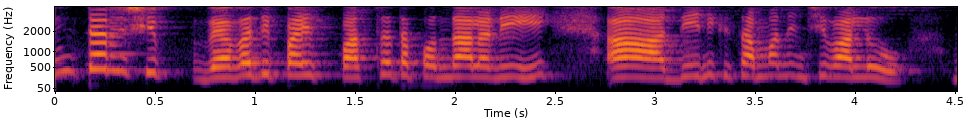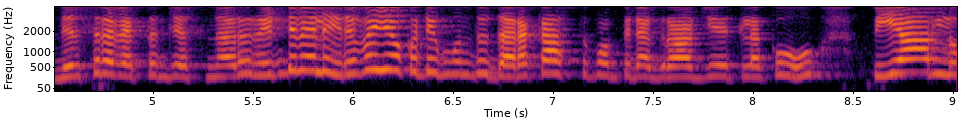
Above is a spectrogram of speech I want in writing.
ఇంటర్న్షిప్ వ్యవధిపై స్పష్టత పొందాలని దీనికి సంబంధించి వాళ్ళు నిరసన వ్యక్తం చేస్తున్నారు. రెండు వేల ఇరవై ఒకటి ముందు దరఖాస్తు పంపిన గ్రాడ్యుయేట్లకు పిఆర్లు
